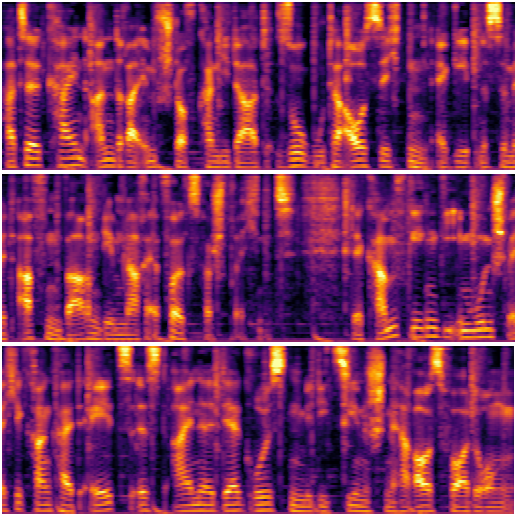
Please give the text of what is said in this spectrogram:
hatte kein anderer Impfstoffkandidat so gute Aussichten. Ergebnisse mit Affen waren demnach erfolgsversprechend. Der Kampf gegen die Immunschwächekrankheit AIDS ist eine der größten medizinischen Herausforderungen.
